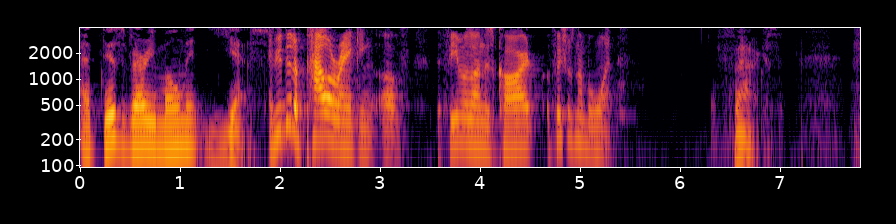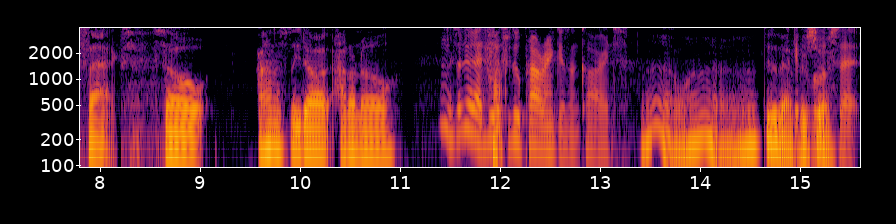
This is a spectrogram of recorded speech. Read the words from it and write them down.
at this very moment, yes, if you did a power ranking of the females on this card, official's number one. facts, facts. So honestly, dog, I don't know. Hmm, It's a good idea. We should do power rankings on cards. Oh, wow, let's do that Get for people sure. upset.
